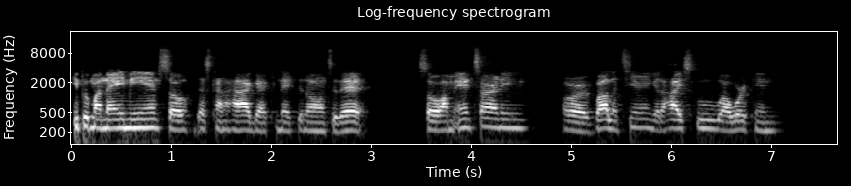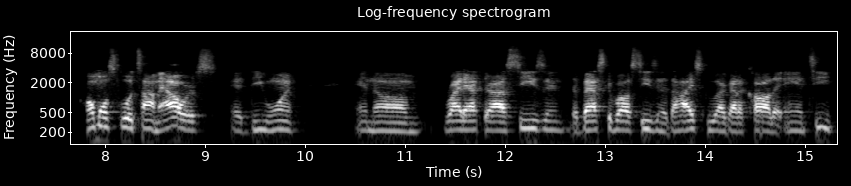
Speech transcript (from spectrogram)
he put my name in. So that's kind of how I got connected on to that. So I'm interning or volunteering at a high school while working almost full time hours at D1. And um, right after our season, the basketball season at the high school, I got a call at A&T,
